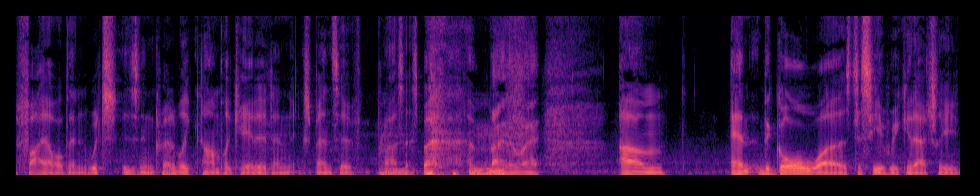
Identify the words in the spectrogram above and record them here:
filed, and which is an incredibly complicated and expensive process, but by the way. Um, and the goal was to see if we could actually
